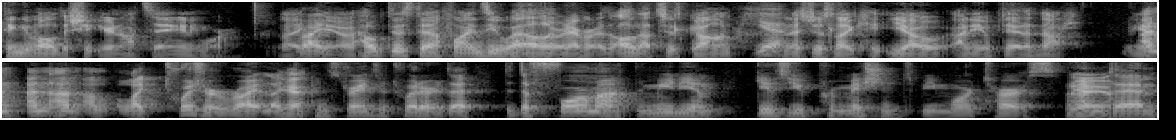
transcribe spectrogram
Think of all the shit you're not saying anymore. Like Right. you know, hope this finds you well or whatever. All that's just gone. Yeah. and it's just like, yo, any update on that? You and, know? and, and uh, like Twitter, right? Like Yeah. the constraints of Twitter, the, the the format, the medium gives you permission to be more terse. Yeah, and yeah, um,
